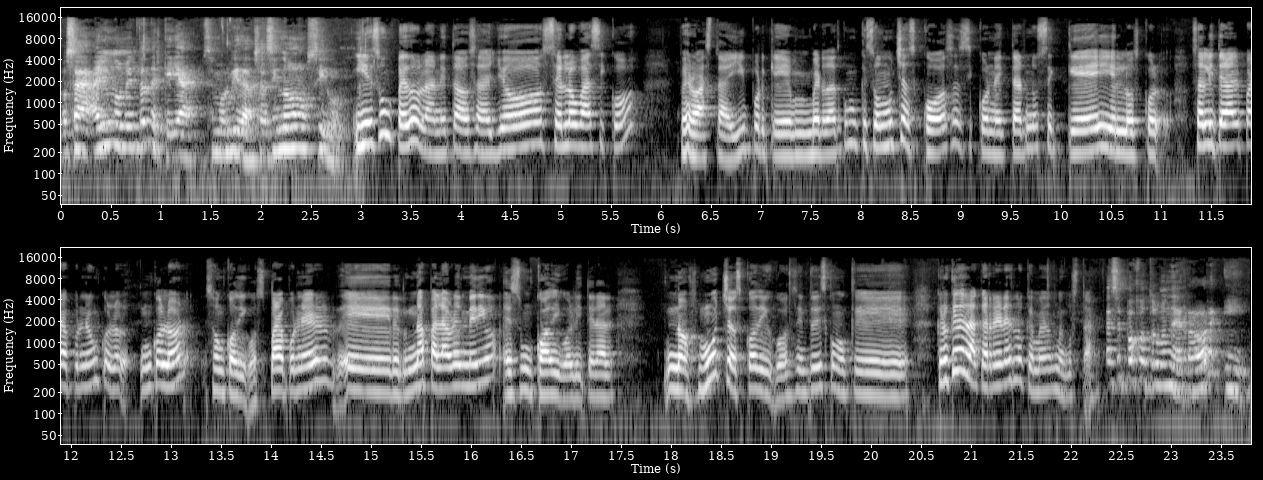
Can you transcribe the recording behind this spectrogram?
o sea, hay un momento en el que ya se me olvida, o sea, si no, sigo. Y es un pedo, la neta. O sea, yo sé lo básico, pero hasta ahí, porque en verdad como que son muchas cosas y conectar no sé qué y en los col- O sea, literal, para poner un color, un color son códigos. Para poner eh, una palabra en medio es un código, literal. No, muchos códigos. Entonces como que creo que de la carrera es lo que menos me gusta. Hace poco tuve un error y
